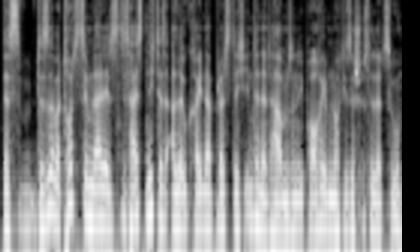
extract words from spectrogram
das, das ist aber trotzdem leider, das, heißt nicht, dass alle Ukrainer plötzlich Internet haben, sondern die brauchen eben noch diese Schüssel dazu.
